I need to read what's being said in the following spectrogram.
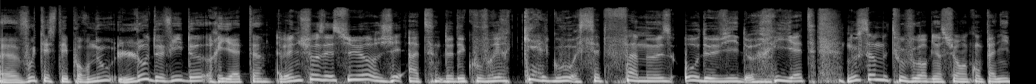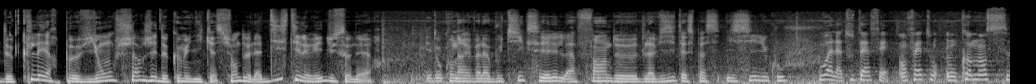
vous testez pour nous l'eau de vie de Riette. Eh bien, une chose est sûre, j'ai hâte de découvrir quel goût a cette fameuse eau de vie de Riette. Nous sommes toujours bien sûr en compagnie de Claire Pevion, chargée de communication de la distillerie du Sonneur. Et donc on arrive à la boutique, c'est la fin de, la visite, elle se passe ici du coup? Voilà, tout à fait. En fait, on, commence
